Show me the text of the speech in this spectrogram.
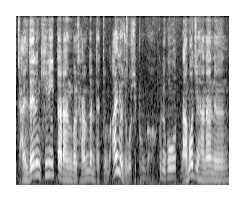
잘 되는 길이 있다라는 걸 사람들한테 좀 알려주고 싶은 거. 그리고 나머지 하나는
